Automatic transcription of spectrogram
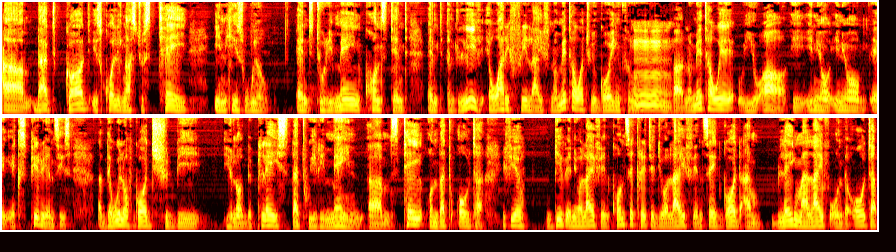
um, that God is calling us to stay in His will and to remain constant and, and live a worry free life no matter what we're going through uh, no matter where you are in your in your uh, experiences uh, the will of God should be you know the place that we remain um, stay on that altar. If you have given your life and consecrated your life and said god i'm laying my life on the altar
